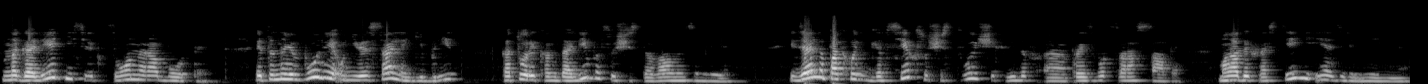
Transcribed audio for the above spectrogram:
многолетней селекционной работы. Это наиболее универсальный гибрид, который когда-либо существовал на Земле. Идеально подходит для всех существующих видов э, производства рассады, молодых растений и озеленения.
